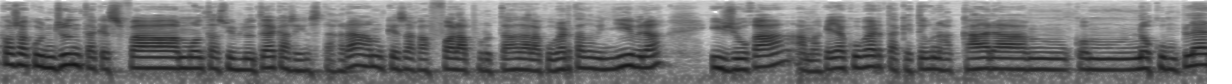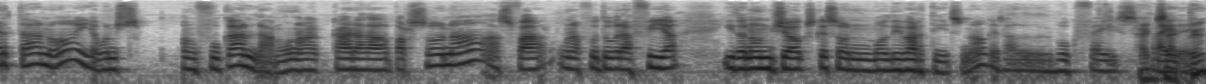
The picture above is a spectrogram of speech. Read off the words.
cosa conjunta que es fa en moltes biblioteques a Instagram, que és agafar la portada, la coberta d'un llibre i jugar amb aquella coberta que té una cara mm, com no completa, no? i llavors enfocant-la amb una cara de la persona, es fa una fotografia i dona uns jocs que són molt divertits, no? que és el Book Face Exacte. Friday.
